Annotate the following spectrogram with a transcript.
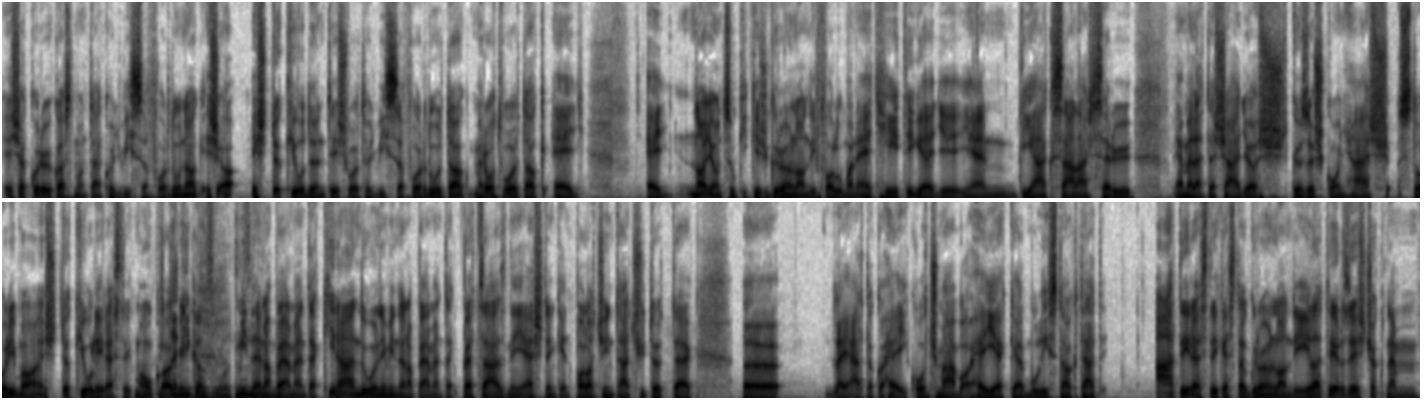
és akkor ők azt mondták, hogy visszafordulnak, és, a, és tök jó döntés volt, hogy visszafordultak, mert ott voltak egy, egy nagyon cuki kis grönlandi faluban egy hétig, egy ilyen diákszállásszerű, emeletes ágyas, közös konyhás sztoriba, és tök jól érezték magukat. Mind, az volt minden nap elmentek kirándulni, minden nap elmentek pecázni, esténként palacsintát sütöttek, ö, lejártak a helyi kocsmába, a helyiekkel bulisztak, tehát átérezték ezt a grönlandi életérzést, csak nem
